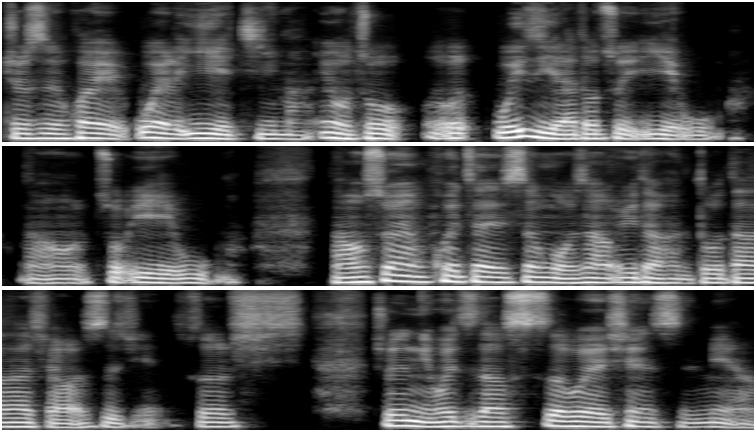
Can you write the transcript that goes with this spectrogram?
就是会为了业绩嘛，因为我做我我一直以来都做业务嘛，然后做业务嘛，然后虽然会在生活上遇到很多大大小小的事情，所以就是你会知道社会的现实面啊，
